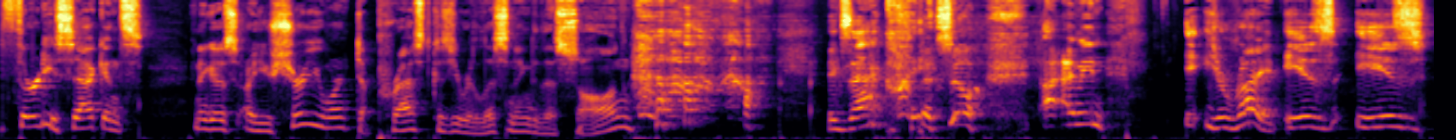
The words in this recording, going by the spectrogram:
thirty seconds, and he goes, "Are you sure you weren't depressed because you were listening to this song?" Exactly. so I I mean, you're right. Is is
